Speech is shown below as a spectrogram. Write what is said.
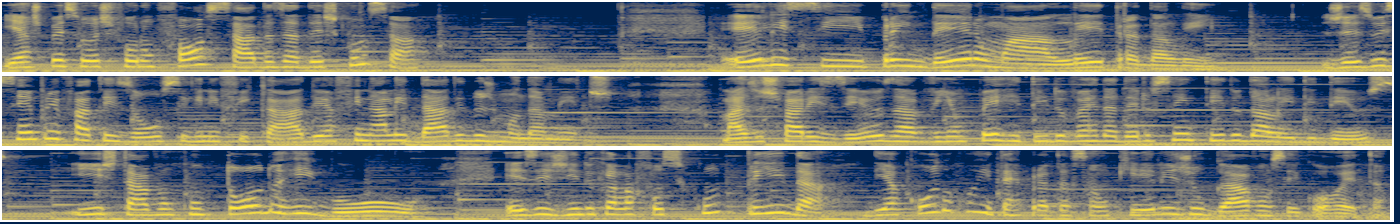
e as pessoas foram forçadas a descansar. Eles se prenderam à letra da lei. Jesus sempre enfatizou o significado e a finalidade dos mandamentos, mas os fariseus haviam perdido o verdadeiro sentido da lei de Deus e estavam com todo rigor, exigindo que ela fosse cumprida de acordo com a interpretação que eles julgavam ser correta.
